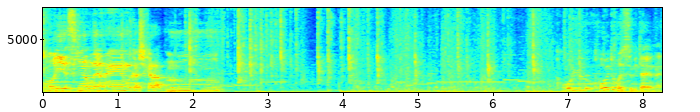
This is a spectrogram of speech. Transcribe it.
この家好きなんだよね昔から。うん。こういうこういうとこに住みたいよね。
